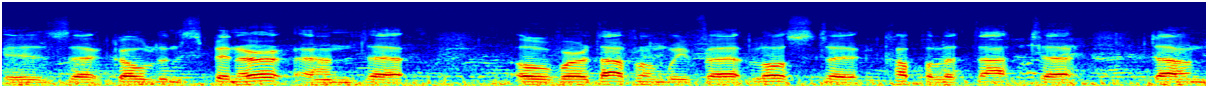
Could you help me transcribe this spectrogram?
is uh, Golden Spinner and uh, over that one. We've uh, lost a couple at that uh, down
